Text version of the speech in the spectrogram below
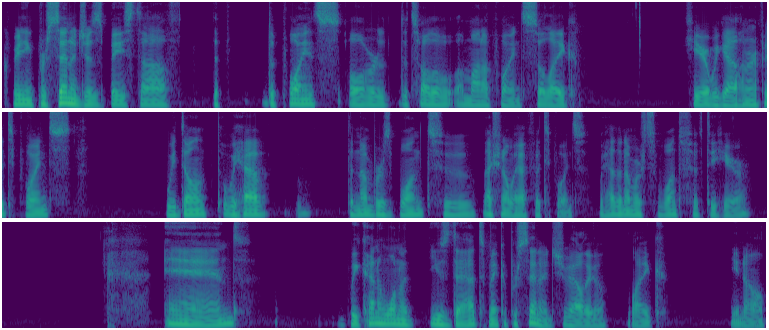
creating percentages based off the points over the total amount of points. So like here we got 150 points. We don't, we have the numbers 1 to, actually no, we have 50 points. We have the numbers to 1 to 50 here. And we kind of want to use that to make a percentage value. Like, you know,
